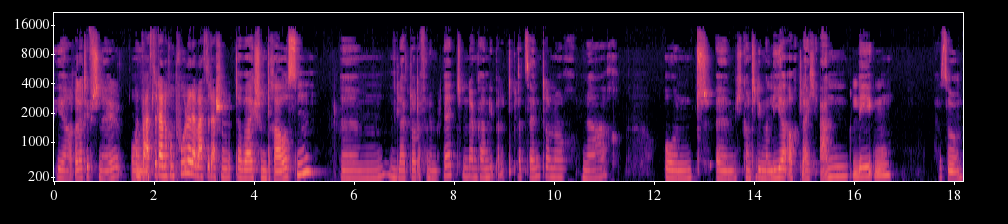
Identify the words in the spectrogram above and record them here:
Ja, relativ schnell. Und, und warst du da noch im Pool oder warst du da schon? Da war ich schon draußen ähm, und lag dort auf einem Bett und dann kam die Plazenta noch nach. Und ähm, ich konnte die Malia auch gleich anlegen. Also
